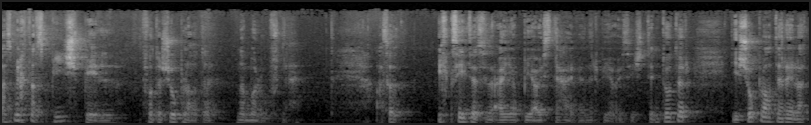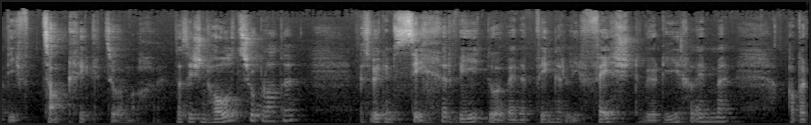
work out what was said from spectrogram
Lass mich das Beispiel von der Schublade nochmal aufnehmen. Also ich sehe das auch ja bei uns daheim, wenn er bei uns ist. Dann tut er die Schublade relativ zackig zumachen. Das ist eine Holzschublade. Es würde ihm sicher wehtun, wenn er die Finger fest würde einklemmen aber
